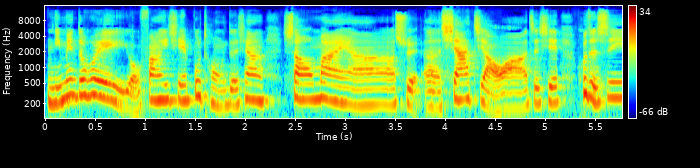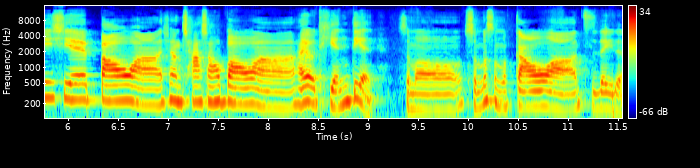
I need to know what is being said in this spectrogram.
里面都会有放一些不同的，像烧麦啊、水呃虾饺啊这些，或者是一些包啊，像叉烧包啊，还有甜点什么什么什么糕啊之类的，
